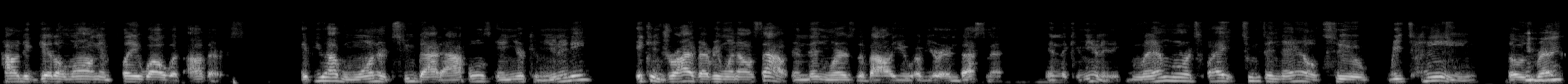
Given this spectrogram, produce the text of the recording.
how to get along and play well with others. If you have one or two bad apples in your community, it can drive everyone else out. And then where's the value of your investment? In the community. Landlords fight tooth and nail to retain those mm-hmm. residents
